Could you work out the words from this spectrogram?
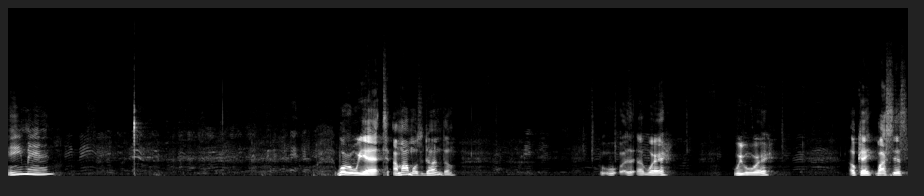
Amen. Where were we at? I'm almost done though. Uh, where? We were where? Okay, watch this.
